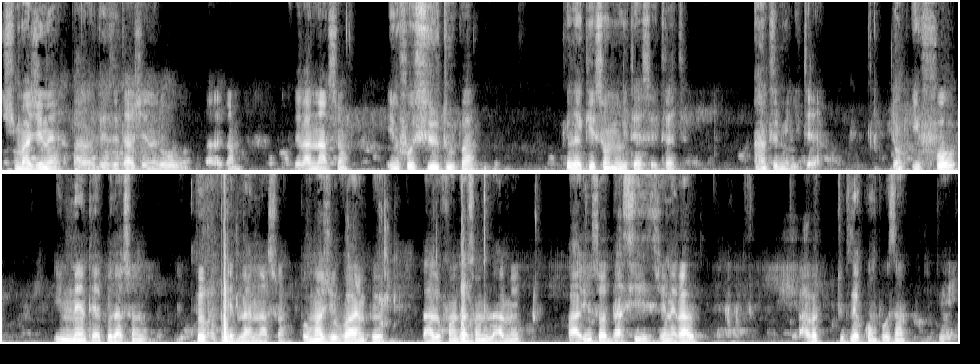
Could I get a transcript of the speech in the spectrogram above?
j'imagine, hein, par des états généraux, par exemple, de la nation. Il ne faut surtout pas que les questions militaires se traitent entre militaires. Donc il faut une interpellation du peuple et de la nation. Pour moi, je vois un peu la refondation de l'armée par une sorte d'assise générale avec toutes les composantes du pays.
